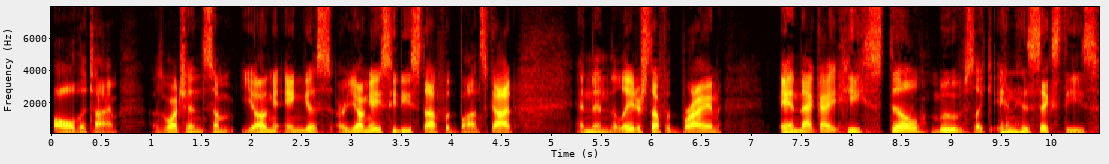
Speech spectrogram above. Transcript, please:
all the time. I was watching some young Angus or young ACD stuff with Bon Scott, and then the later stuff with Brian. And that guy, he still moves like in his 60s.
